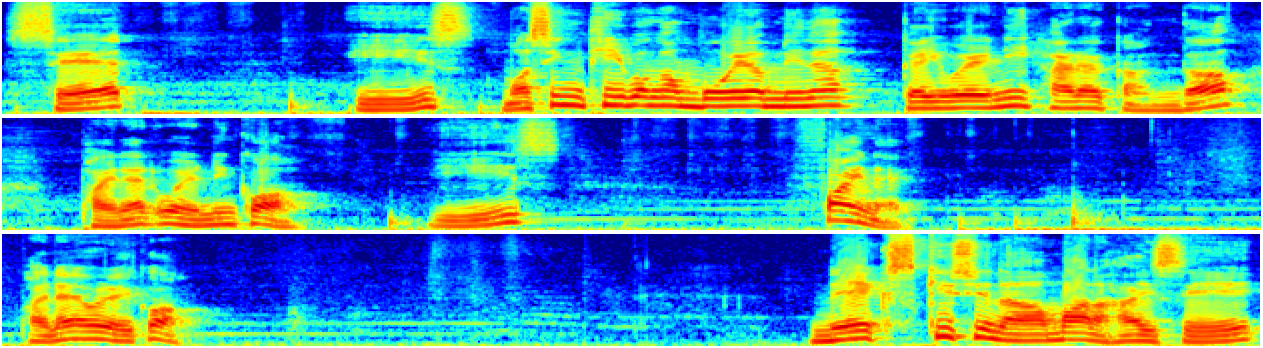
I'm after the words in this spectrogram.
set is thiba ngamboiram nina kai werni hara kanda finite werni ko is finite finite ko next kisina mana hai say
